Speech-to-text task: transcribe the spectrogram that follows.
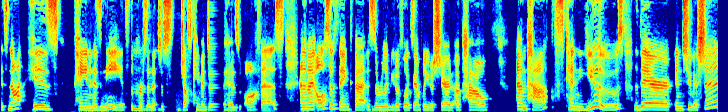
it's not his pain in his knee it's the mm-hmm. person that just just came into his office and then i also think that this is a really beautiful example you just shared of how empaths can use their intuition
